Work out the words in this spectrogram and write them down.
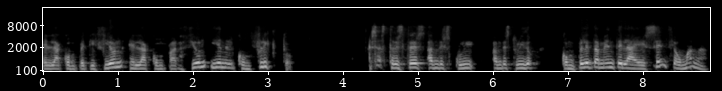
en la competición, en la comparación y en el conflicto. Esas tres Cs han, han destruido completamente la esencia humana.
